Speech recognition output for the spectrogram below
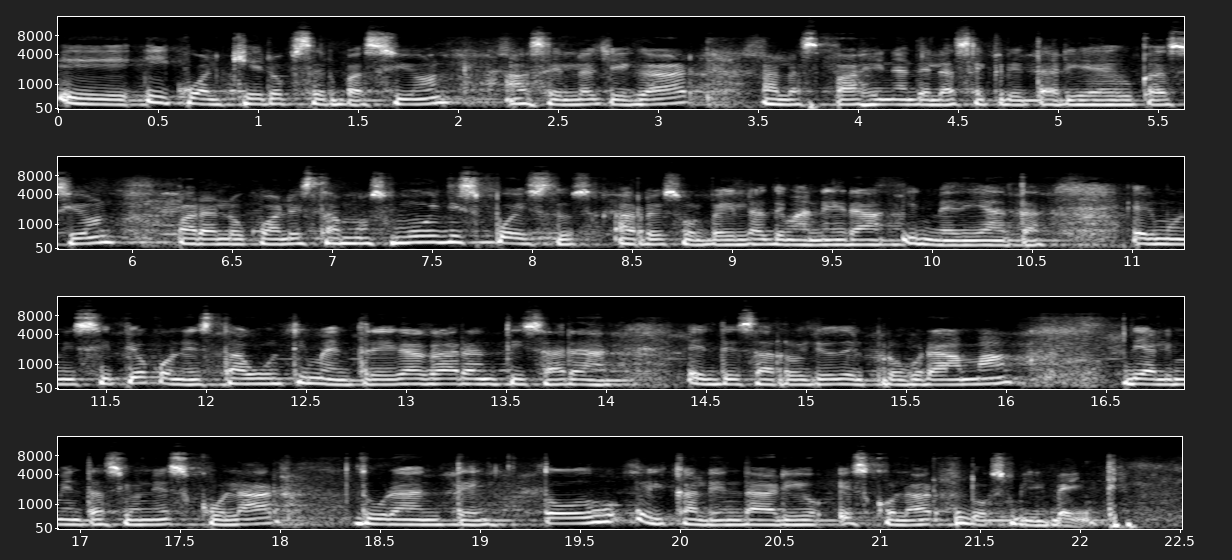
eh, y cualquier observación hacerla llegar a las páginas de la Secretaría de Educación, para lo cual estamos muy dispuestos a resolverlas de manera inmediata. El municipio con esta última entrega garantizará el desarrollo del programa de alimentación escolar durante todo el calendario escolar 2020.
